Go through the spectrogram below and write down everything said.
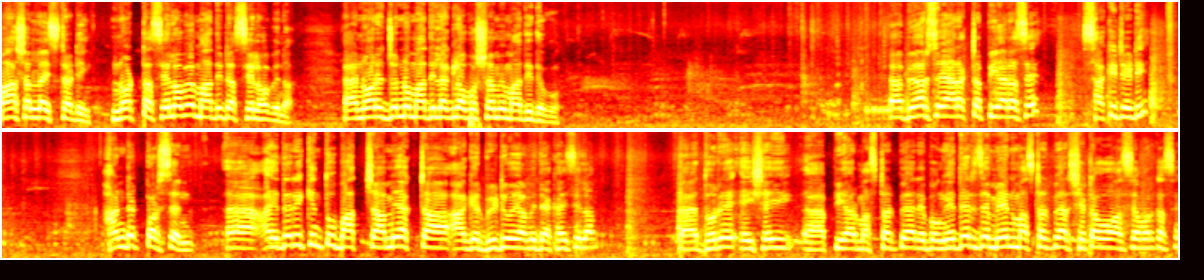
মাশাল্লাহ স্টার্টিং নটটা সেল হবে, মাদিটা সেল হবে না। নরের জন্য মাদি লাগলে অবশ্যই আমি মাদি দেবো। বিহার সে আর একটা পেয়ার আছে সাকি টেডি। হান্ড্রেড পারসেন্ট। এদেরই কিন্তু বাচ্চা, আমি একটা আগের ভিডিওয়ে আমি দেখাইছিলাম। ধরে এই সেই পেয়ার মাস্টার পেয়ার এবং এদের যে মেন মাস্টার পেয়ার সেটাও আছে আমার কাছে।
